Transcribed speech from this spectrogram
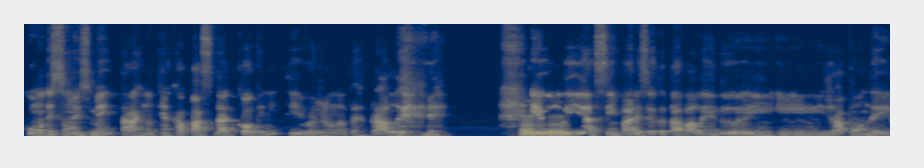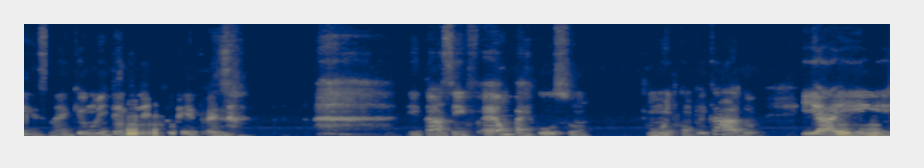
condições mentais, não tinha capacidade cognitiva, Jonathan, para ler. Uhum. Eu li assim, pareceu que eu estava lendo em, em, japonês, né? Que eu não entendo nem letras. Então, assim, é um percurso muito complicado. E aí, uhum.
